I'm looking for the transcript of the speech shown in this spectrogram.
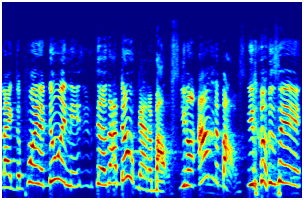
Like the point of doing this is because I don't got a boss. You know, I'm the boss. You know what I'm saying?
